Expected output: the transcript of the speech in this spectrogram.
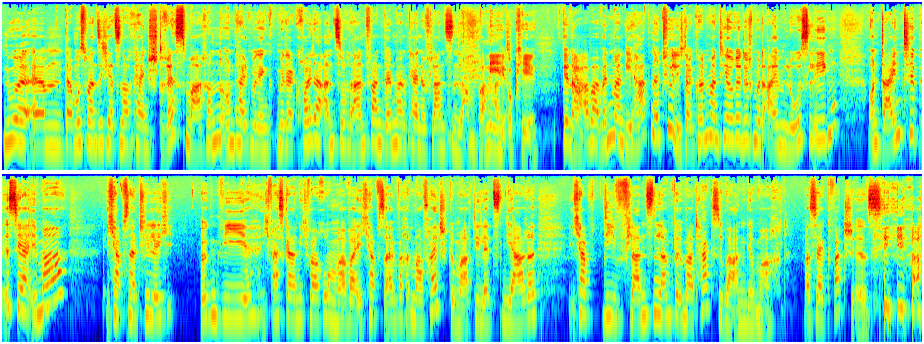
Nur ähm, da muss man sich jetzt noch keinen Stress machen und halt mit, den, mit der Kräuteranzucht anfangen, wenn man keine Pflanzenlampe Nee, hat. okay. Genau, Ja. aber wenn man die hat, natürlich, dann könnte man theoretisch mit allem loslegen. Und dein Tipp ist ja immer, ich habe es natürlich irgendwie, ich weiß gar nicht warum, aber ich habe es einfach immer falsch gemacht die letzten Jahre. Ich habe die Pflanzenlampe immer tagsüber angemacht, was ja Quatsch ist. Ja,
